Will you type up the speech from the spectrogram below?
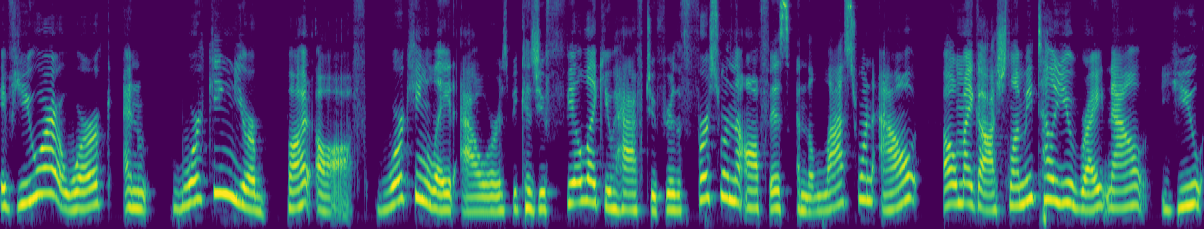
If you are at work and working your butt off, working late hours because you feel like you have to. If you're the first one in the office and the last one out, oh my gosh, let me tell you right now, you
